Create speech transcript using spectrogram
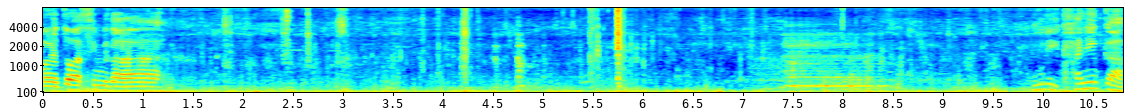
마리 또 왔습니다. 물이 가니까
